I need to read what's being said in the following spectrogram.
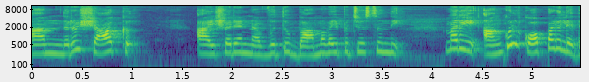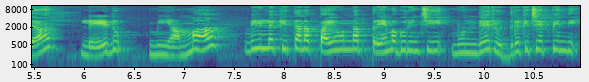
అందరూ షాక్. ఐశ్వర్య నవ్వుతూ బామ్మ వైపు చూస్తుంది. మరి అంకుల్ కోప్పడలేదా? లేదు మీ అమ్మ వీళ్ళకి తన పై ఉన్న ప్రేమ గురించి ముందే రుద్రకి చెప్పింది.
